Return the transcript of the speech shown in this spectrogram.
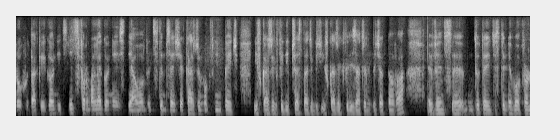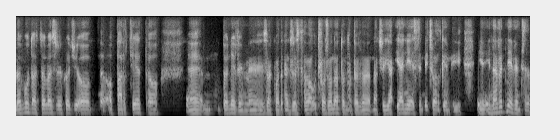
ruchu takiego, nic, nic formalnego nie istniało, więc w tym sensie każdy mógł w nim być i w każdej chwili przestać być i w każdej chwili zacząć być od nowa, więc e, tutaj z tym nie było problemu. Natomiast jeżeli chodzi o, o partię, to to nie wiem, e, zakładając, że została utworzona, to na pewno, znaczy ja, ja nie jestem jej członkiem i, i, i, nawet nie wiem, czy ta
